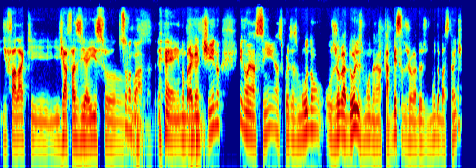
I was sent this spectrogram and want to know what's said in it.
de falar que já fazia isso Sou vanguarda. No, é, no Bragantino, e não é assim, as coisas mudam, os jogadores mudam, né? a cabeça dos jogadores muda bastante.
